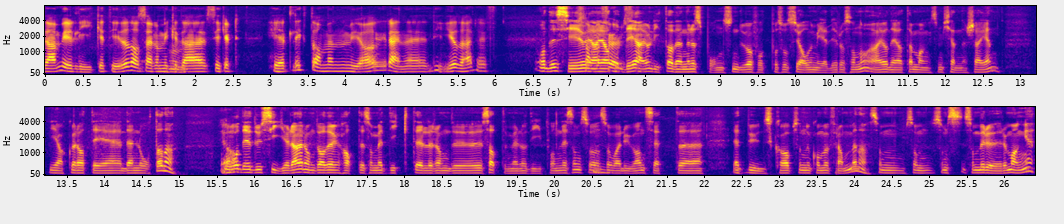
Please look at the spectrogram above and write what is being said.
det er mye likhet i det, da, selv om ikke Mm. det er sikkert helt likt, da, men mye av greiene ligger jo der. Og det ser jo jeg at det er jo litt av den responsen du har fått på sosiale medier og sånn nå, er jo det at det er mange som kjenner seg igjen i akkurat det, den låta, da. Ja. Og det du sier der, om du hadde hatt det som et dikt, eller om du satte melodi på den, liksom, så, Mm. så var det uansett uh, et budskap som du kommer fram med, da, som, som, som, som rører mange.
